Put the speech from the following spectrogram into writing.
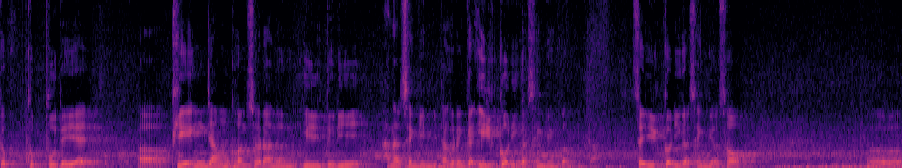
그, 그 부대에 어, 비행장 건설하는 일들이 하나 생깁니다. 그러니까 일거리가 생긴 겁니다. 그래서 일거리가 생겨서 어,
